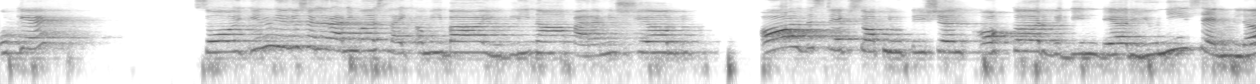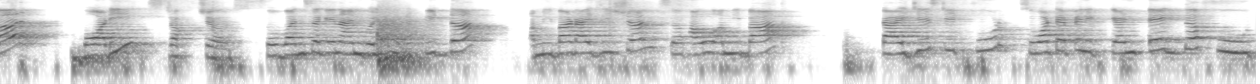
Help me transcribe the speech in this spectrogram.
Okay. So in unicellular animals like amoeba, euglena, paramecium, all the steps of nutrition occur within their unicellular body structures. So once again, I'm going to repeat the amoeba digestion. So how amoeba digest its food. So what happen? It can take the food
